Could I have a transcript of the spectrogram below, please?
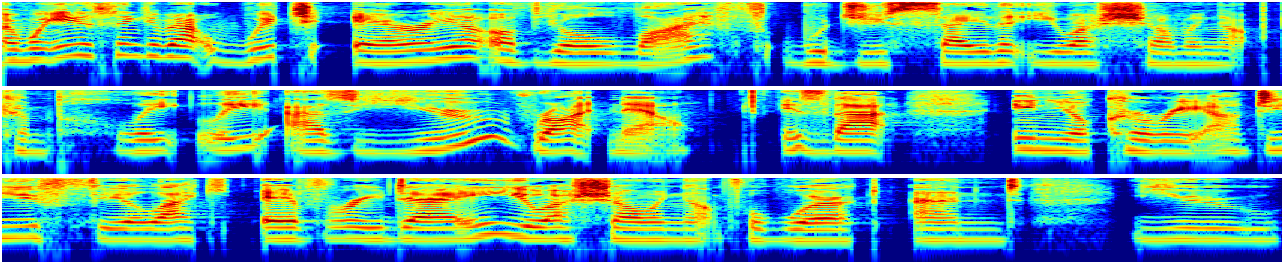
I want you to think about which area of your life would you say that you are showing up completely as you right now? Is that in your career? Do you feel like every day you are showing up for work and you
